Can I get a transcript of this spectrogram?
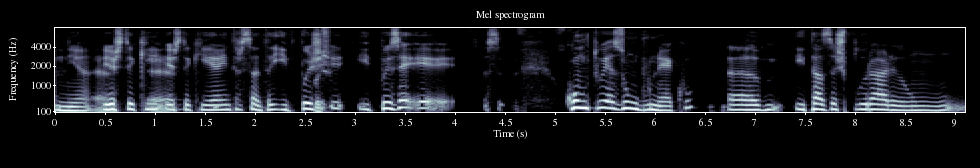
Yeah. É, este, aqui, é, este aqui é interessante. E depois, e, e, depois é, é, como tu és um boneco um, e estás a explorar um,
